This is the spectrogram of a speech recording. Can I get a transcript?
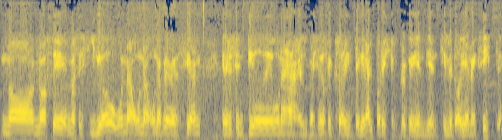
No, no se, no se siguió una, una, una prevención en el sentido de una educación sexual integral, por ejemplo, que hoy en día en Chile todavía no existe.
